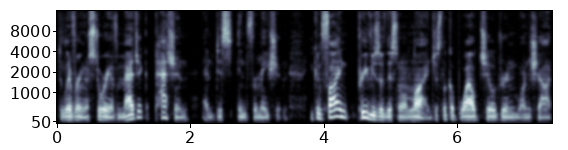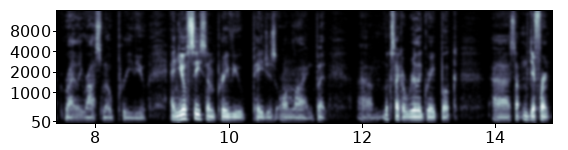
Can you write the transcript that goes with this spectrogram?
delivering a story of magic, passion, and disinformation. You can find previews of this online. Just look up Wild Children One Shot Riley Rossmo preview, and you'll see some preview pages online. But um, looks like a really great book. Uh, something different.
